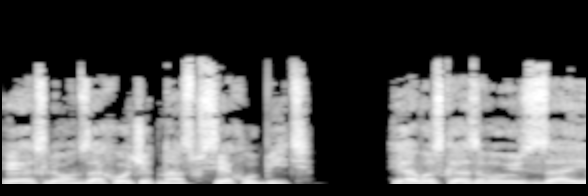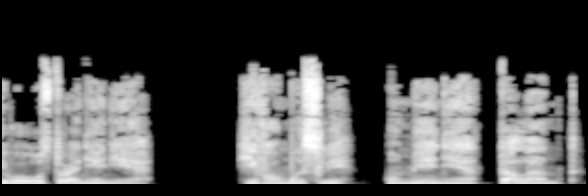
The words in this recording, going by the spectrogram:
если он захочет нас всех убить. Я высказываюсь за его устранение. Его мысли, умения, талант.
